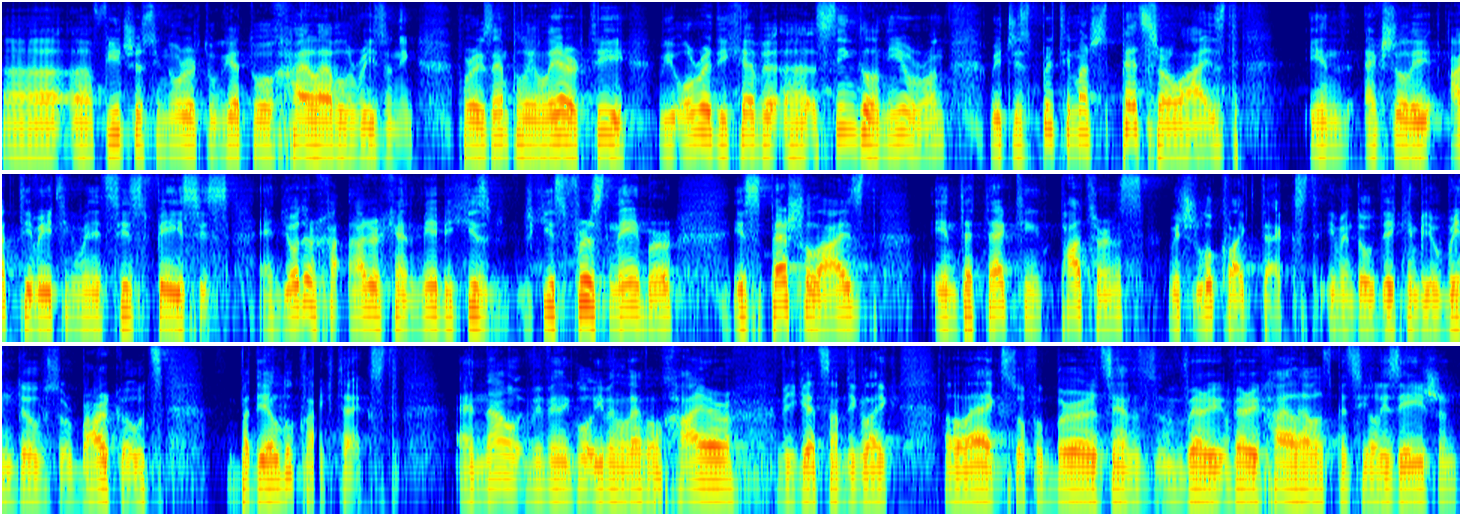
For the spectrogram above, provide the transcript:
uh, uh features in order to get to a high level reasoning. For example, in layer 3, we already have a, a single neuron which is pretty much specialized in actually activating when it sees faces. And the other, other hand, maybe his, his first neighbor is specialized in detecting patterns which look like text, even though they can be windows or barcodes, but they look like text. And now, when we go even level higher, we get something like legs of birds and very, very high level specialization.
